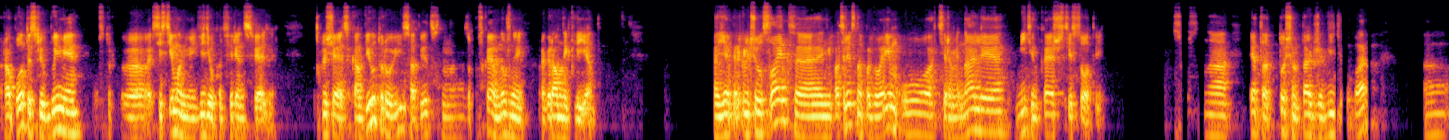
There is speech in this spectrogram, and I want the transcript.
работы с любыми системами видеоконференц-связи подключается к компьютеру и, соответственно, запускаем нужный программный клиент. Я переключил слайд, э, непосредственно поговорим о терминале Meeting K600. Собственно, это точно так же видеобар. А,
